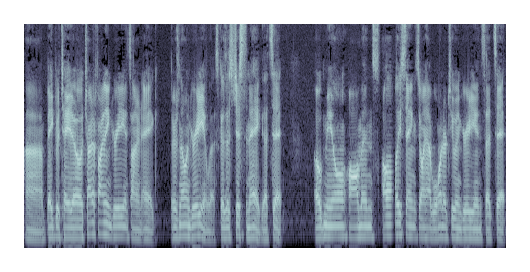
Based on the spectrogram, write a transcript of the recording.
uh, baked potato. Try to find ingredients on an egg. There's no ingredient list because it's just an egg. That's it. Oatmeal, almonds, all these things don't have one or two ingredients. That's it.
